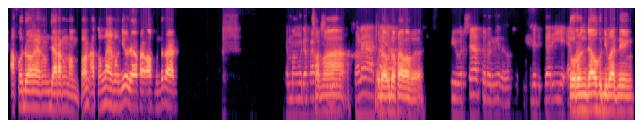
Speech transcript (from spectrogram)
aku doang yang jarang nonton atau enggak emang dia udah fell off beneran Emang udah off sama sih. Soalnya udah udah fell off ya. viewersnya turun gitu. Dari dari Turun jauh dibanding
